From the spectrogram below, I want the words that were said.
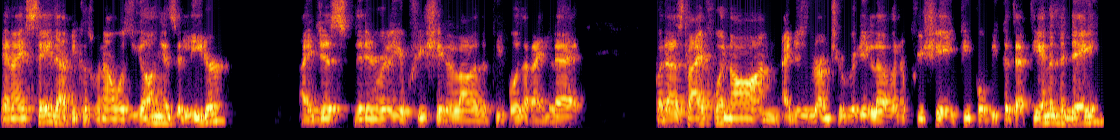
And I say that because when I was young as a leader, I just didn't really appreciate a lot of the people that I led. But as life went on, I just learned to really love and appreciate people because at the end of the day,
